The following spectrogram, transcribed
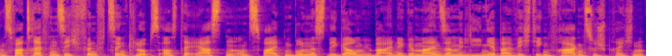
Und zwar treffen sich 15 Clubs aus der ersten und zweiten Bundesliga, um über eine gemeinsame Linie bei wichtigen Fragen zu sprechen.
